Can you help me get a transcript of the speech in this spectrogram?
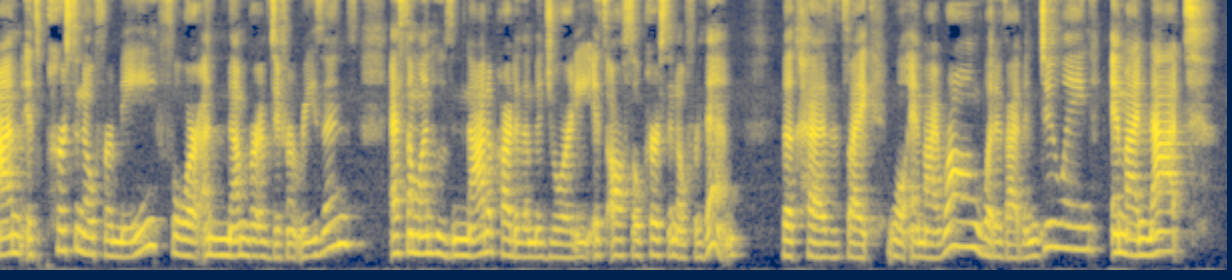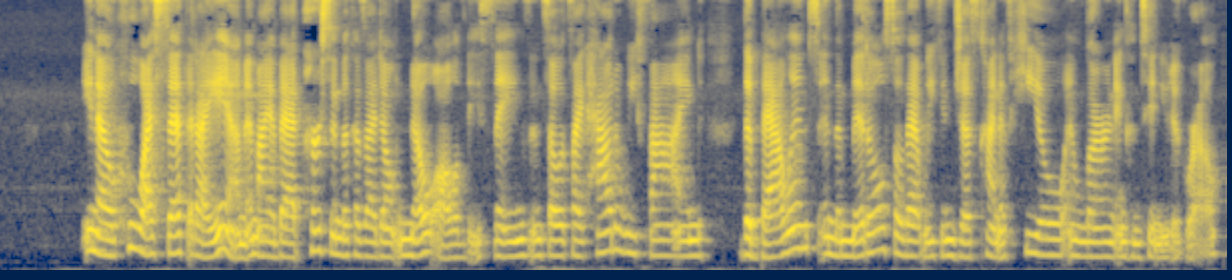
i'm it's personal for me for a number of different reasons as someone who's not a part of the majority it's also personal for them because it's like, well, am I wrong? What have I been doing? Am I not, you know, who I said that I am? Am I a bad person because I don't know all of these things? And so it's like, how do we find the balance in the middle so that we can just kind of heal and learn and continue to grow?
